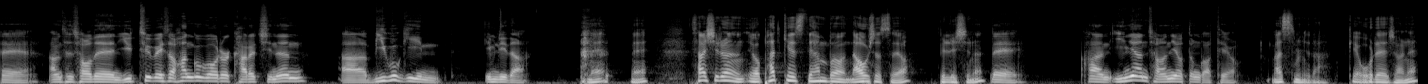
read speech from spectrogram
네. 아무튼 저는 유튜브에서 한국어를 가르치는 아, 미국인입니다. 네, 네. 사실은 이 팟캐스트에 한번 나오셨어요. 빌리 씨는 네. 한 2년 전이었던 것 같아요. 맞습니다. 꽤 오래 전에.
